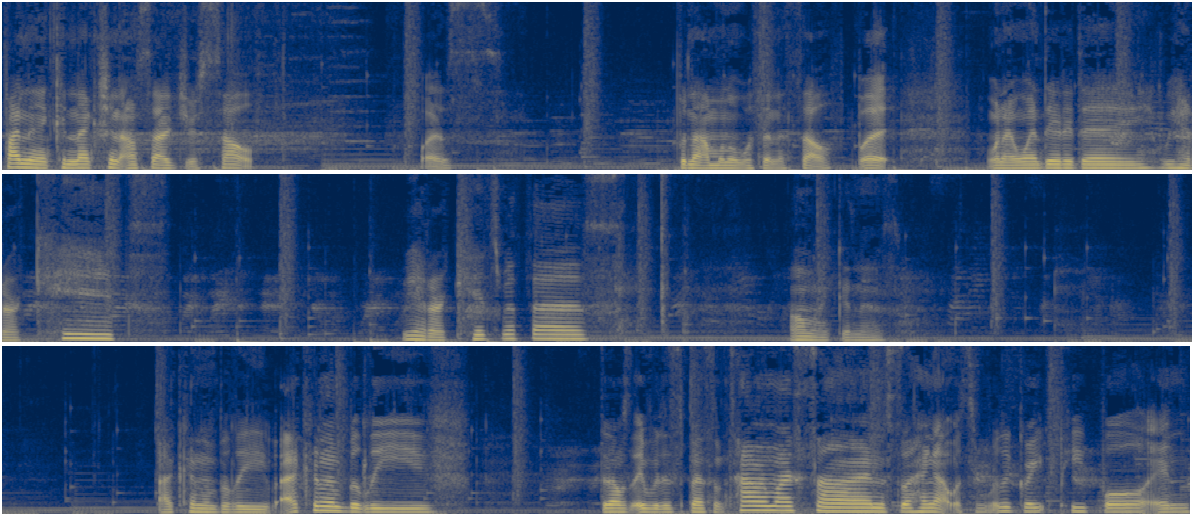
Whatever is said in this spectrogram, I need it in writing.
finding a connection outside yourself was phenomenal within itself. But when I went there today, we had our kids. We had our kids with us. Oh my goodness. I couldn't believe I couldn't believe that I was able to spend some time with my son and still hang out with some really great people and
